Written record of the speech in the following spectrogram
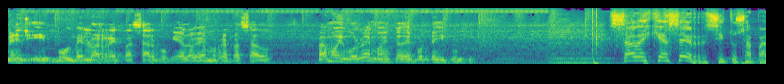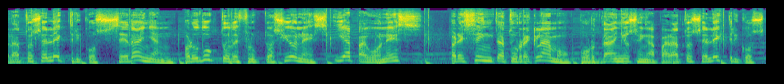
y volverlo a repasar, porque ya lo habíamos repasado. Vamos y volvemos. Esto es Deportes y Punto. ¿Sabes qué hacer si tus aparatos eléctricos se dañan producto de fluctuaciones y apagones? Presenta tu reclamo por daños en aparatos eléctricos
